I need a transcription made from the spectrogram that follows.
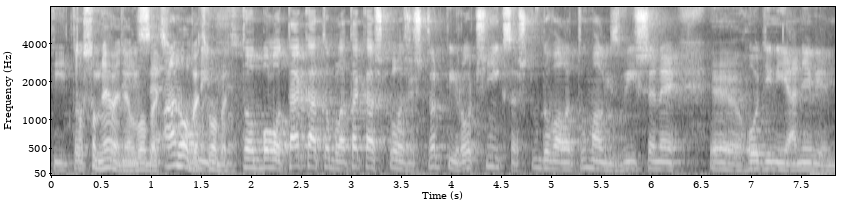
títo. To som nevedel vôbec, sa- áno, vôbec, oni- vôbec. To bolo taká, to bola taká škola, že štvrtý ročník sa študoval a tu mali zvýšené e, hodiny, ja neviem,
